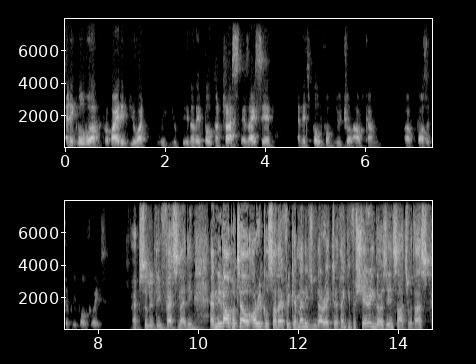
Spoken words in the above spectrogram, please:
and it will work provided you are you, you know they're built on trust, as I said, and it's built for mutual outcome uh, positively both ways. Absolutely fascinating. And Niral Patel, Oracle South Africa Managing Director, thank you for sharing those insights with us.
